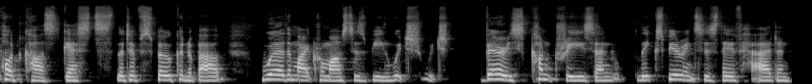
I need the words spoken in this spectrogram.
podcast guests that have spoken about where the MicroMaster's been, which which various countries and the experiences they've had, and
